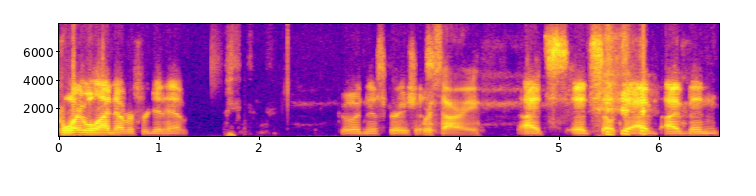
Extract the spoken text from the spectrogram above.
boy, will I never forget him. Goodness gracious, We're sorry. Uh, it's it's okay. I've I've been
